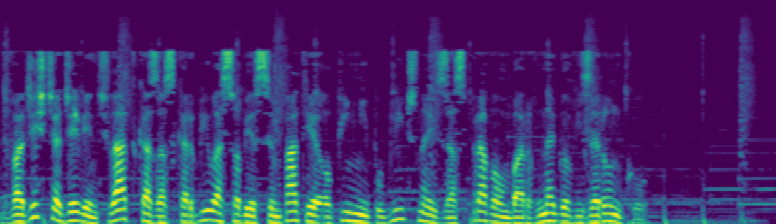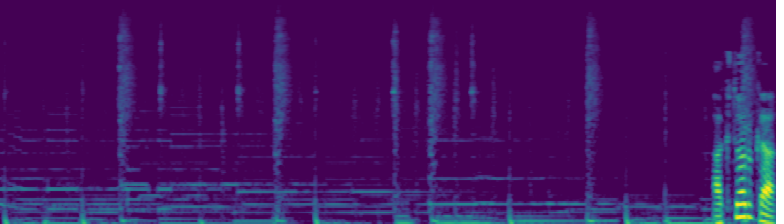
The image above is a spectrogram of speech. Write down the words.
Dwadzieścia dziewięć latka zaskarbiła sobie sympatię opinii publicznej za sprawą barwnego wizerunku. Aktorka,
